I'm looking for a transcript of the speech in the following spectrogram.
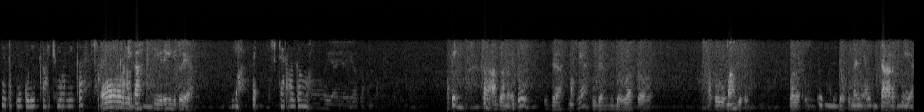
nyetak buku nikah, cuma nikah Oh, nikah siri gitu ya? Ya, secara agama. Oh iya iya iya paham paham. Tapi secara agama itu udah maksudnya udah dibawa ke satu rumah gitu walaupun dokumen yang secara resmi ya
